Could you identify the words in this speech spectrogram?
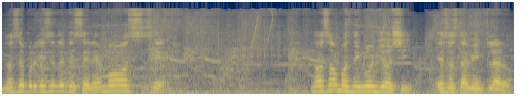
No sé por qué siento que seremos... Sí. No somos ningún Yoshi, eso está bien claro.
